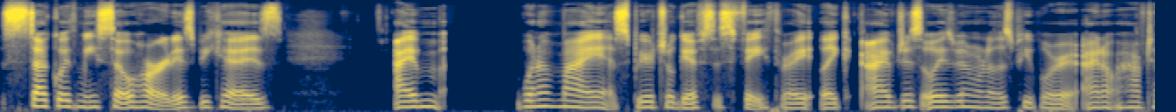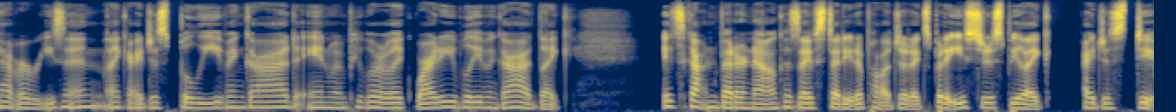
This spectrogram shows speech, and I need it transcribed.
stuck with me so hard is because I'm one of my spiritual gifts is faith, right? Like, I've just always been one of those people where I don't have to have a reason. Like, I just believe in God. And when people are like, why do you believe in God? Like, it's gotten better now because I've studied apologetics, but it used to just be like, I just do.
